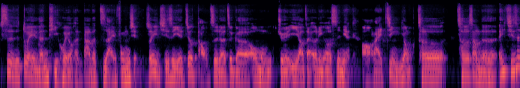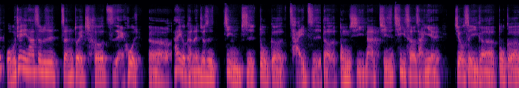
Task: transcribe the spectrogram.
是对人体会有很大的致癌风险，所以其实也就导致了这个欧盟决议要在二零二四年哦来禁用车。车上的哎，其实我不确定它是不是针对车子哎，或呃，它有可能就是禁止镀铬材质的东西。那其实汽车产业就是一个镀铬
